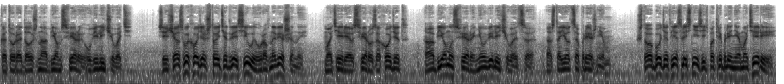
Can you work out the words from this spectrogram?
которая должна объем сферы увеличивать. Сейчас выходит, что эти две силы уравновешены, Материя в сферу заходит, а объем у сферы не увеличивается, остается прежним. Что будет, если снизить потребление материи?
